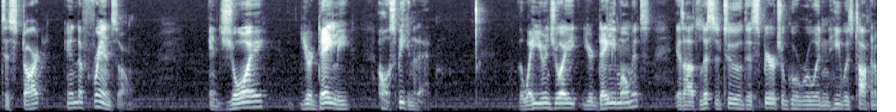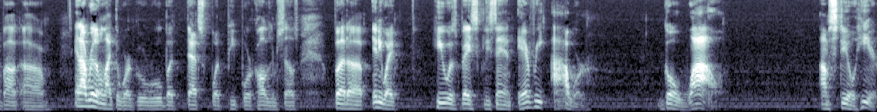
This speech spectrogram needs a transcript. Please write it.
to start in the friend zone. Enjoy your daily. Oh, speaking of that, the way you enjoy your daily moments is I was listening to the spiritual guru and he was talking about um, And I really don't like the word guru, but that's what people are calling themselves. But uh, anyway, he was basically saying every hour, go, wow, I'm still here.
